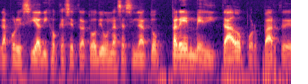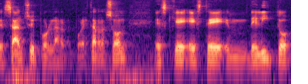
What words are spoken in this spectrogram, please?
la policía dijo que se trató de un asesinato premeditado por parte de Sancho y por, la, por esta razón es que este mm, delito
